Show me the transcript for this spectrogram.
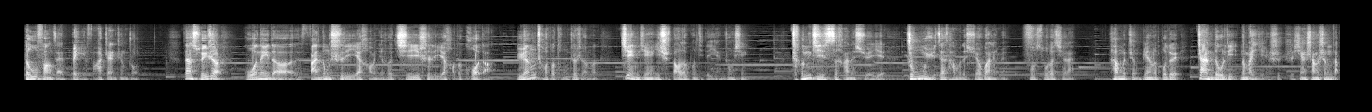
都放在北伐战争中。但随着国内的反动势力也好，你说起义势力也好的扩大，元朝的统治者们渐渐意识到了问题的严重性，成吉思汗的血液终于在他们的血管里面复苏了起来。他们整编了部队，战斗力那么也是直线上升的，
